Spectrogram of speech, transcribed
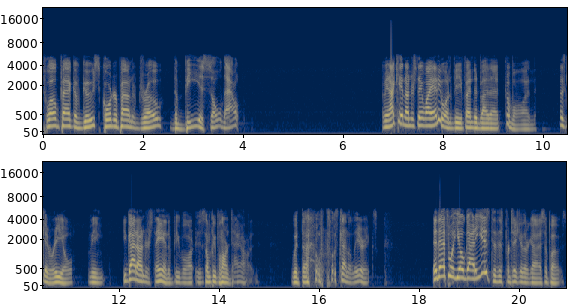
12 pack of goose, quarter pound of dro. The B is sold out. I mean, I can't understand why anyone would be offended by that. Come on. Let's get real. I mean, you got to understand that people are some people aren't down with uh, with those kind of lyrics. And that's what Yo Gotti is to this particular guy, I suppose.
